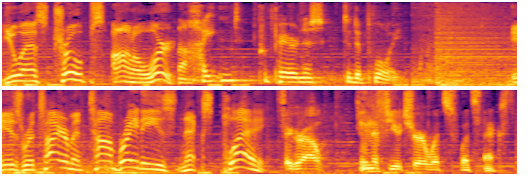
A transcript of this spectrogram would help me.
U.S. troops on alert. A heightened preparedness to deploy. Is retirement Tom Brady's next play? Figure out in the future what's what's next.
